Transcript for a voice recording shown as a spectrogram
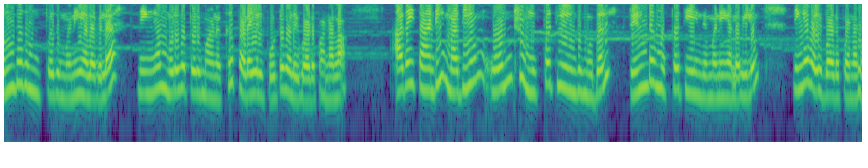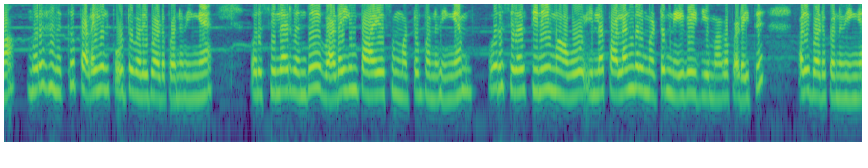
ஒன்பது முப்பது மணி அளவில் நீங்கள் முருகப்பெருமானுக்கு படையல் போட்டு வழிபாடு பண்ணலாம். அதை தாண்டி மதியம் ஒன்று முப்பத்தி ஐந்து முதல் ரெண்டு முப்பத்தி ஐந்து மணி அளவிலும் நீங்கள் வழிபாடு பண்ணலாம். முருகனுக்கு படையல் போட்டு வழிபாடு பண்ணுவீங்க. ஒரு சிலர் வந்து வடையும் பாயசம் மட்டும் பண்ணுவீங்க. ஒரு சிலர் தினை மாவோ இல்லை பழங்கள் மட்டும் நெய்வேத்தியமாக படைத்து வழிபாடு பண்ணுவீங்க.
